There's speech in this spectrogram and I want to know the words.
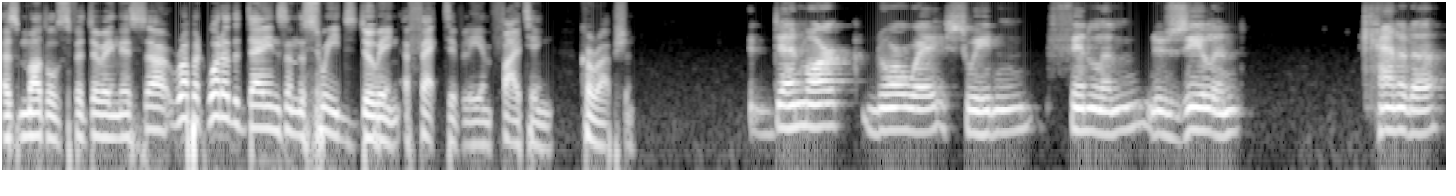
as models for doing this. Uh, Robert, what are the Danes and the Swedes doing effectively in fighting corruption? Denmark, Norway, Sweden, Finland, New Zealand, Canada,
